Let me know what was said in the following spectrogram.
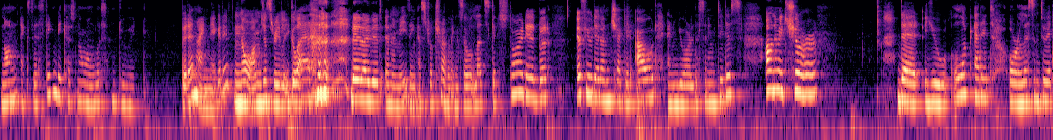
non existing because no one listened to it. But am I negative? No, I'm just really glad that I did an amazing astral traveling. So let's get started. But if you didn't check it out and you are listening to this, I want to make sure that you look at it or listen to it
